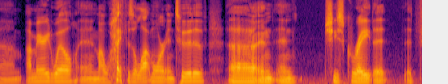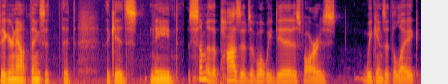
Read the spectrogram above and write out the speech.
Um, I married well, and my wife is a lot more intuitive, uh, and and she's great at at figuring out things that that the kids need. Some of the positives of what we did, as far as weekends at the lake.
